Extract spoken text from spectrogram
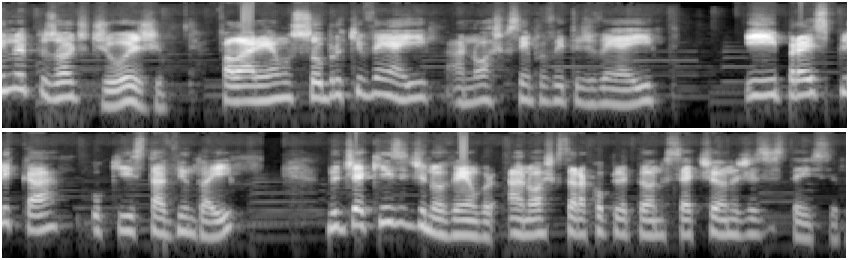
E no episódio de hoje falaremos sobre o que vem aí, a Norte sempre feita de vem aí. E para explicar o que está vindo aí, no dia 15 de novembro, a Norte estará completando 7 anos de existência.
